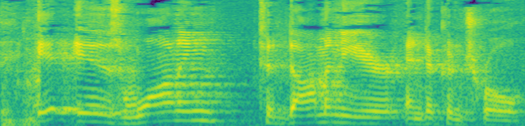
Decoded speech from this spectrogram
it is wanting to domineer and to control.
